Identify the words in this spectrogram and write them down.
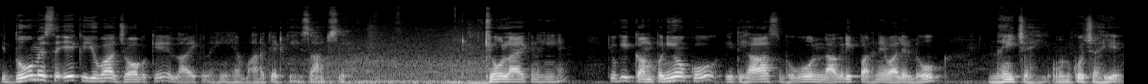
कि दो में से एक युवा जॉब के लायक नहीं है मार्केट के हिसाब से? क्यों लायक नहीं है? क्योंकि कंपनियों को इतिहास, भूगोल, नागरिक पढ़ने वाले लोग नहीं चाहिए। उनको चाहिए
